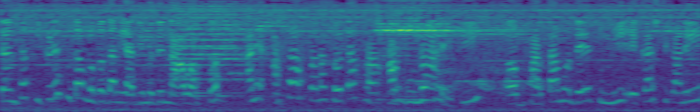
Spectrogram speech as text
त्यांचं तिकडे सुद्धा मतदान यादीमध्ये नाव असतं. आणि असं असताना खरं हा गुन्हा आहे की भारतामध्ये तुम्ही एकाच ठिकाणी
